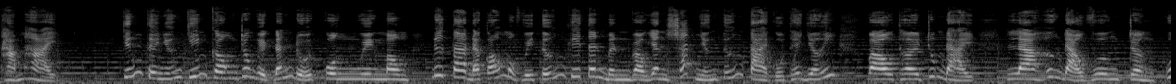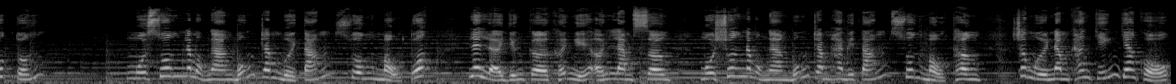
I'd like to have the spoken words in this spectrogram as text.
thảm hại. Chính từ những chiến công trong việc đánh đuổi quân Nguyên Mông, nước ta đã có một vị tướng ghi tên mình vào danh sách những tướng tài của thế giới vào thời Trung Đại là Hưng Đạo Vương Trần Quốc Tuấn. Mùa xuân năm 1418, xuân Mậu Tuất, Lê Lợi dựng cờ khởi nghĩa ở Lam Sơn, mùa xuân năm 1428 xuân Mậu Thân. Sau 10 năm kháng chiến gian khổ,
